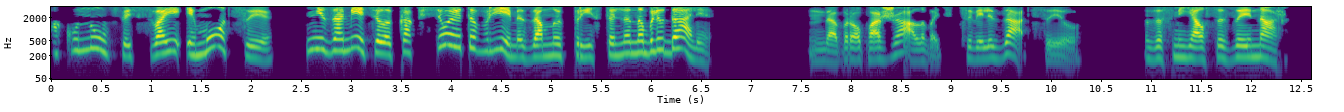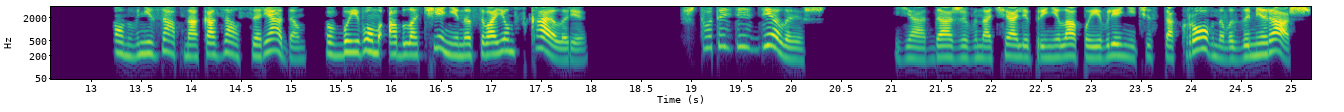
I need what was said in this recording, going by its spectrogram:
Окунувшись в свои эмоции, не заметила, как все это время за мной пристально наблюдали. «Добро пожаловать в цивилизацию», — засмеялся Зейнар. Он внезапно оказался рядом, в боевом облачении на своем Скайлоре. «Что ты здесь делаешь?» Я даже вначале приняла появление чистокровного за мираж.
